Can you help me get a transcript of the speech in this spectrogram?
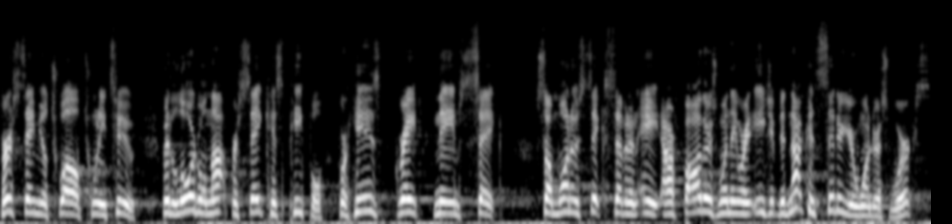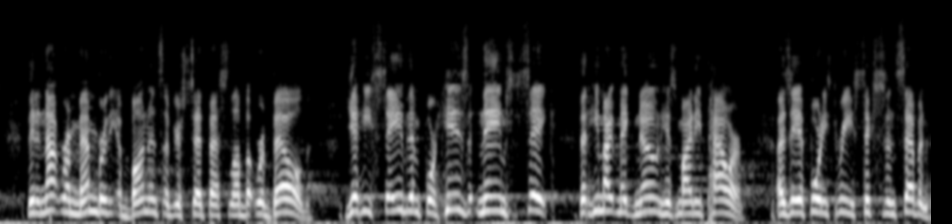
1 Samuel 12, 22. For the Lord will not forsake his people for his great name's sake. Psalm 106, 7 and 8. Our fathers, when they were in Egypt, did not consider your wondrous works. They did not remember the abundance of your steadfast love, but rebelled. Yet he saved them for his name's sake, that he might make known his mighty power. Isaiah 43, 6 and 7.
